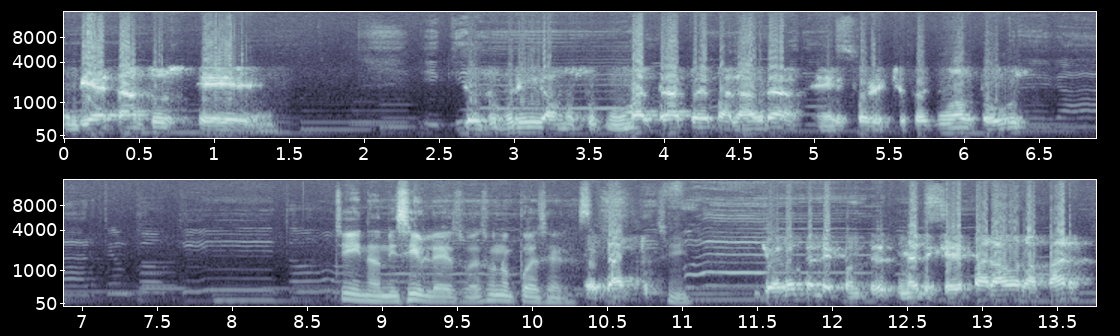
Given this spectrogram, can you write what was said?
Un día de tantos que yo sufrí, digamos, un maltrato de palabra eh, por el chofer de un autobús Sí, inadmisible eso, eso no puede ser. Exacto. Sí. Yo lo que le contesté, me le quedé parado a la par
